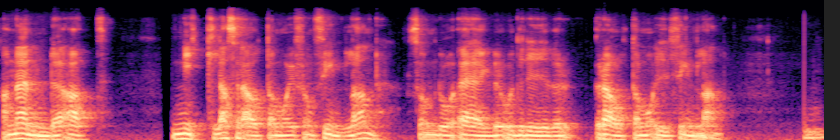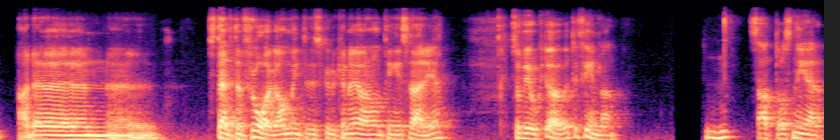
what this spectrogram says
han nämnde att Niklas Rautamo från Finland som då ägde och driver Rautamo i Finland. Hade en, eh, ställt en fråga om inte vi skulle kunna göra någonting i Sverige. Så vi åkte över till Finland. Mm. Satte oss ner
